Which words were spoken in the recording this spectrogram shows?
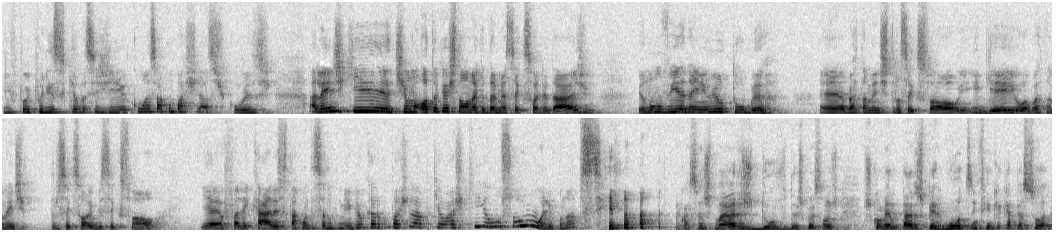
e foi por isso que eu decidi começar a compartilhar essas coisas. Além de que tinha uma outra questão, né, que da minha sexualidade. Eu não via nenhum youtuber é, abertamente transexual e gay ou abertamente transexual e bissexual. E aí eu falei, cara, isso está acontecendo comigo e eu quero compartilhar, porque eu acho que eu não sou o único, não é possível. Quais são as maiores dúvidas, quais são os comentários, perguntas, enfim, o que, que a pessoa,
